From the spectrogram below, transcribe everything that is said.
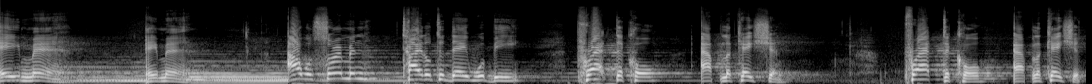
Amen. Amen. Our sermon title today will be Practical Application. Practical Application.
